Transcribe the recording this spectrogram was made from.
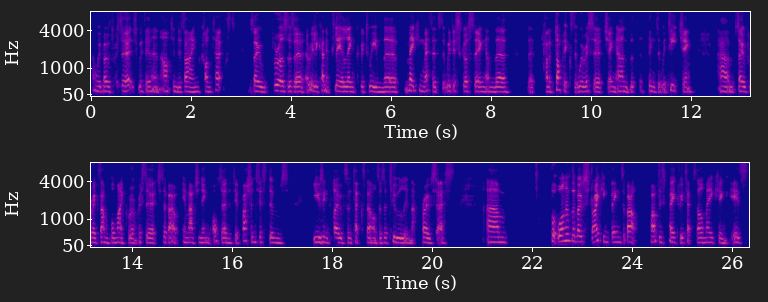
and we both research within an art and design context. So for us, there's a, a, really kind of clear link between the making methods that we're discussing and the, the kind of topics that we're researching and the, the things that we're teaching. Um, so for example, my current research is about imagining alternative fashion systems using clothes and textiles as a tool in that process. Um, but one of the most striking things about participatory textile making is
